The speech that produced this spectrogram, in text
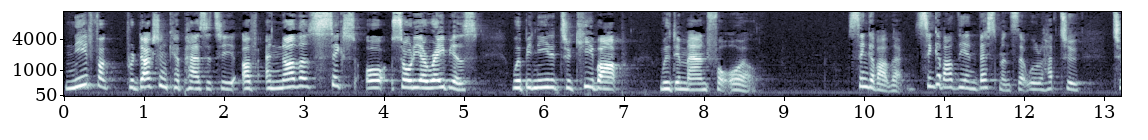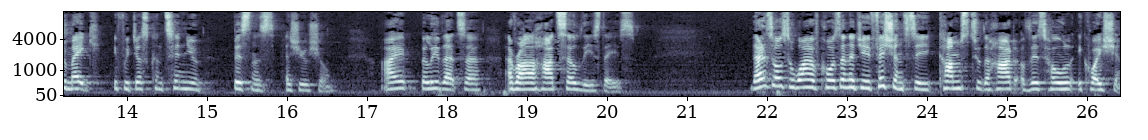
need for production capacity of another six Saudi Arabias will be needed to keep up with demand for oil. Think about that. Think about the investments that we'll have to, to make if we just continue business as usual. I believe that's a, a rather hard sell these days. That is also why, of course, energy efficiency comes to the heart of this whole equation.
